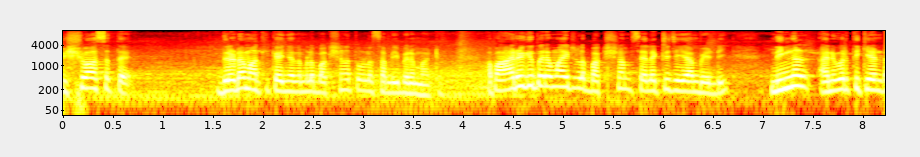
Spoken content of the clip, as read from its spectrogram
വിശ്വാസത്തെ ദൃഢമാക്കി കഴിഞ്ഞാൽ നമ്മൾ ഭക്ഷണത്തോടുള്ള സമീപനം മാറ്റും. അപ്പോൾ ആരോഗ്യപരമായിട്ടുള്ള ഭക്ഷണം സെലക്ട് ചെയ്യാൻ വേണ്ടി നിങ്ങൾ അനുവർത്തിക്കേണ്ട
